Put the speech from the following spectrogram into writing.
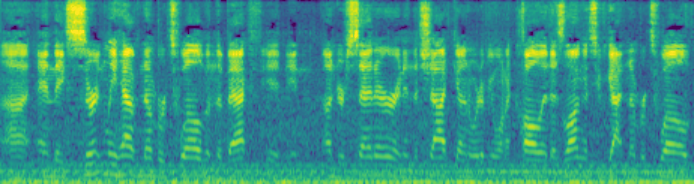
uh, and they certainly have number 12 in the back, in, in under center and in the shotgun, whatever you want to call it. As long as you've got number 12,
